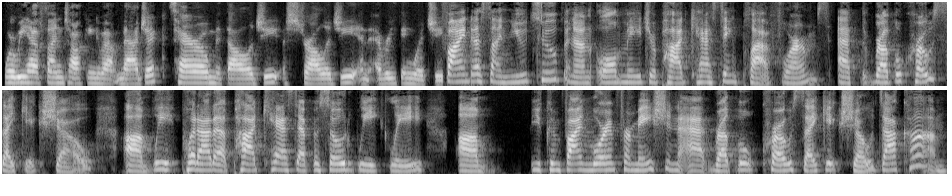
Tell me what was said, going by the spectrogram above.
where we have fun talking about magic, tarot, mythology, astrology, and everything witchy. Find us on YouTube and on all major podcasting platforms at the Rebel Crow Psychic Show. Um, we put out a podcast episode weekly. Um, you can find more information at rebelcrowpsychicshow.com.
